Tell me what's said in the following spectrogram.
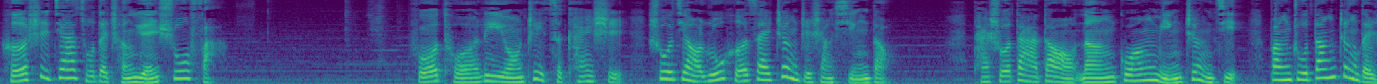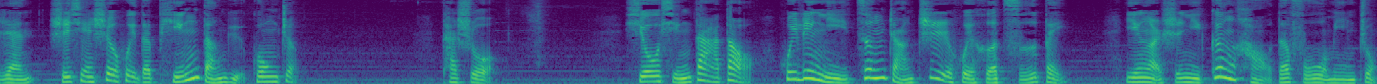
和氏家族的成员说法。佛陀利用这次开示，说教如何在政治上行道。他说：“大道能光明正界，帮助当政的人实现社会的平等与公正。”他说：“修行大道会令你增长智慧和慈悲，因而使你更好的服务民众。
